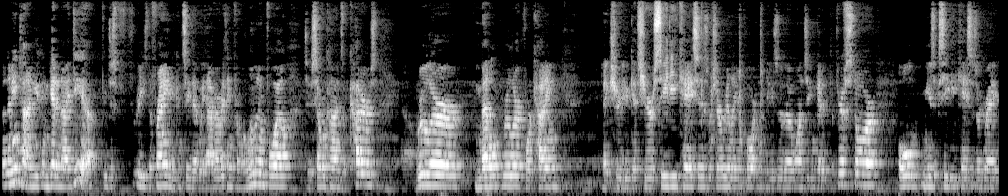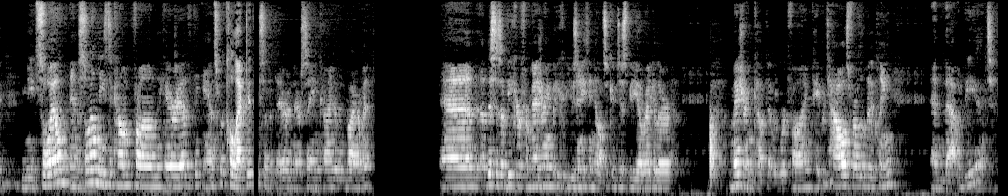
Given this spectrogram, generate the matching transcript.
But in the meantime, you can get an idea. If you just freeze the frame, you can see that we have everything from aluminum foil to several kinds of cutters, uh, ruler, metal ruler for cutting. Make sure you get your CD cases, which are really important. These are the ones you can get at the thrift store. Old music CD cases are great. You need soil, and the soil needs to come from the area that the ants were collected so that they're in their same kind of environment. And uh, this is a beaker for measuring, but you could use anything else. It could just be a regular measuring cup that would work fine. Paper towels for a little bit of cleaning, and that would be it.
